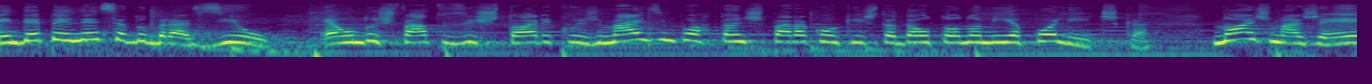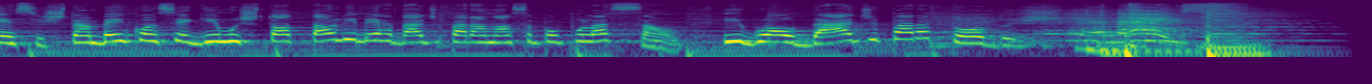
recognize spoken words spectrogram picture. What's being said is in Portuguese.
A independência do Brasil é um dos fatos históricos mais importantes para a conquista da autonomia política. Nós, mageenses, também conseguimos total liberdade para a nossa população. Igualdade para todos. É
